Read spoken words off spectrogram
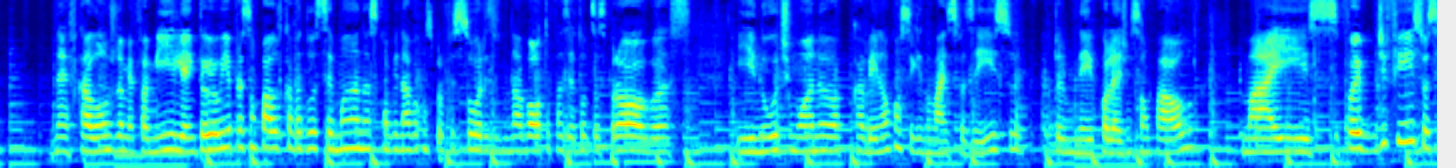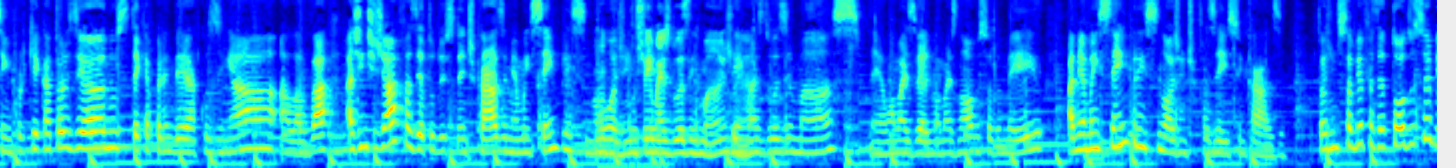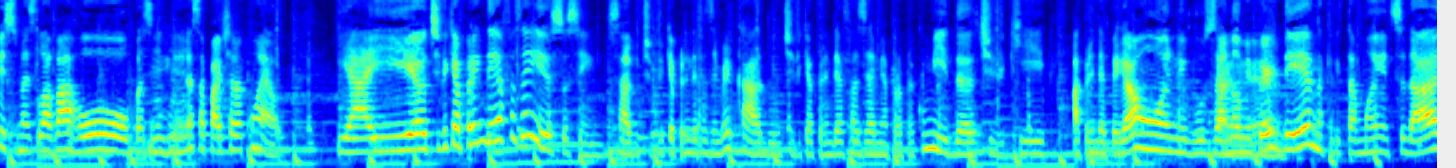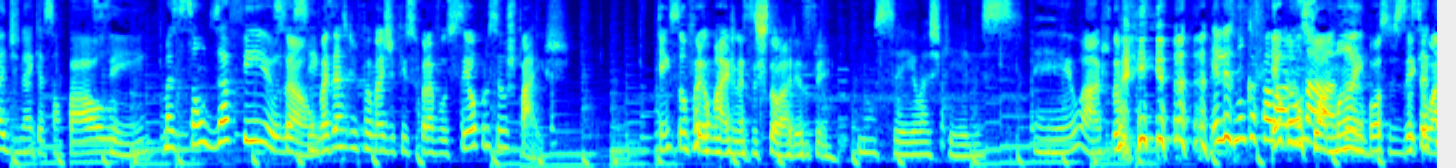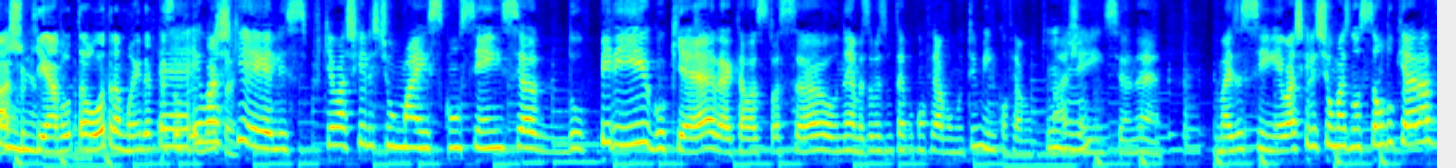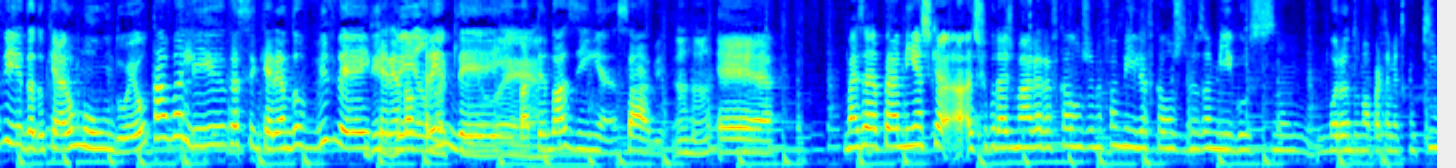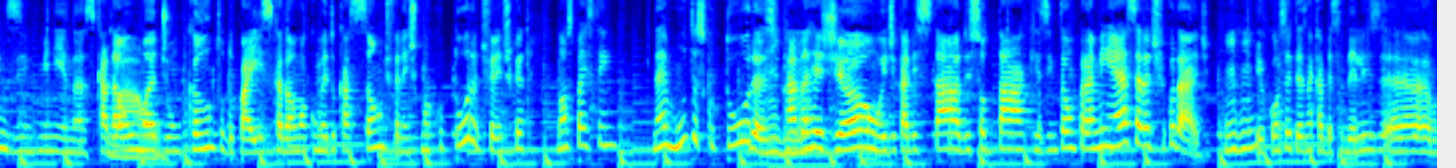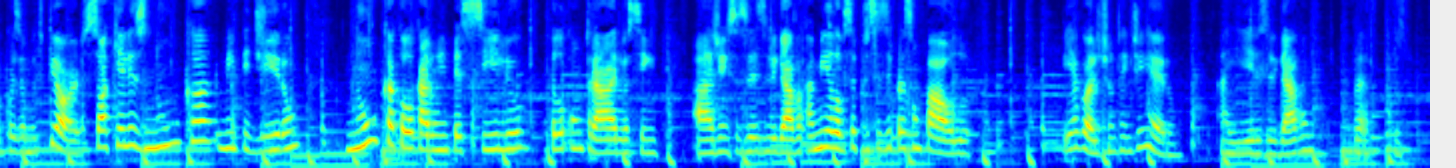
né, ficar longe da minha família. Então eu ia para São Paulo, ficava duas semanas, combinava com os professores, na volta fazia todas as provas. E no último ano eu acabei não conseguindo mais fazer isso. Terminei o colégio em São Paulo. Mas foi difícil, assim, porque 14 anos, ter que aprender a cozinhar, a lavar. A gente já fazia tudo isso dentro de casa, minha mãe sempre ensinou. Uhum. A gente tem mais duas irmãs, tem né? mais duas irmãs, é, uma mais velha e uma mais nova, sou do meio. A minha mãe sempre ensinou a gente a fazer isso em casa. Então a gente sabia fazer todos os serviços, mas lavar roupa, assim, uhum. essa parte era com ela. E aí eu tive que aprender a fazer isso, assim, sabe? Tive que aprender a fazer mercado, tive que aprender a fazer a minha própria comida, tive que aprender a pegar ônibus, a é. não me perder naquele tamanho de cidade, né, que é São Paulo. Sim. Mas são desafios, são. assim. Mas acha que foi mais difícil para você ou para os seus pais? Quem sofreu mais nessa história, assim? Não sei, eu acho que eles. É, eu acho também. Eles nunca falaram nada. Eu, como nada. sua mãe, posso dizer Você que eu acho que a outra, outra mãe deve ter é, sofrido Eu bastante. acho que eles, porque eu acho que eles tinham mais consciência do perigo que era aquela situação, né? Mas ao mesmo tempo confiavam muito em mim, confiavam muito uhum. na agência, né? Mas assim, eu acho que eles tinham mais noção do que era a vida, do que era o mundo. Eu tava ali, assim, querendo viver, Vivendo querendo aprender, aquilo, é. batendo asinha, sabe? Uhum. É. Mas é, para mim, acho que a, a, dificuldade maior era ficar longe da minha família, ficar longe dos meus amigos, num, morando num apartamento com 15 meninas, cada Uau. uma de um canto do país, cada uma com uma educação diferente, com uma cultura diferente, porque nosso país tem né, muitas culturas Uhum. de cada região e de cada estado e sotaques. Então, para mim, essa era a dificuldade. Uhum. E com certeza na cabeça deles era uma coisa muito pior. Só que eles nunca me impediram, nunca colocaram um empecilho, pelo contrário, assim. A agência às vezes ligava, Camila, você precisa ir para São Paulo. E agora, a gente não tem dinheiro. Aí eles ligavam para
